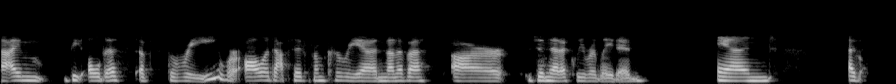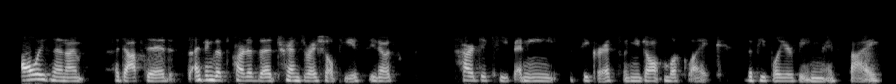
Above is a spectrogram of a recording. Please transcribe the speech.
I'm the oldest of three. We're all adopted from Korea. None of us are genetically related. And I've always known I'm adopted. I think that's part of the transracial piece. You know, it's hard to keep any secrets when you don't look like the people you're being raised by.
